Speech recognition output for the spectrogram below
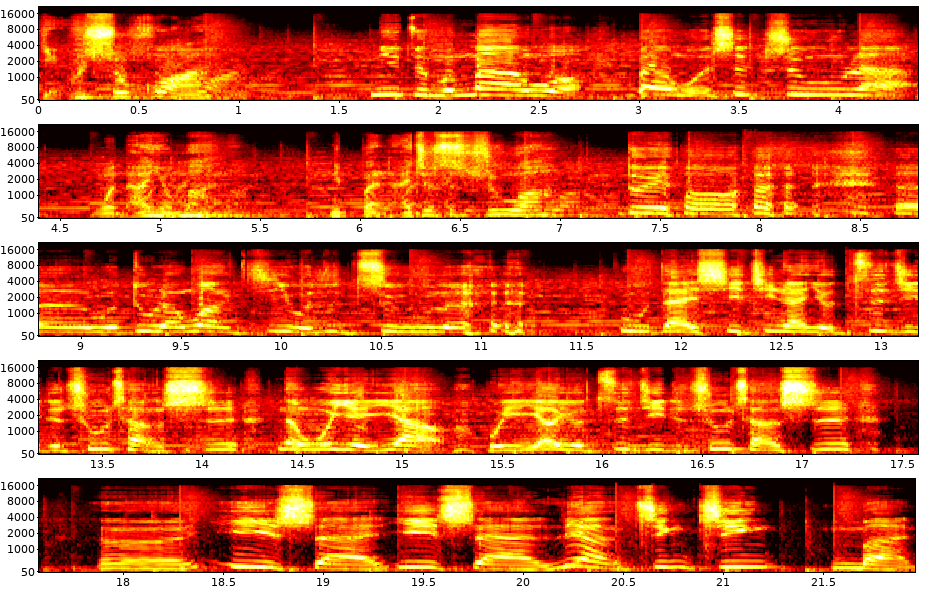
也会说话啊！你怎么骂我？骂我是猪啦？我哪有骂你？你本来就是猪啊！对哦，呃，我突然忘记我是猪了。布袋戏竟然有自己的出场诗，那我也要，我也要有自己的出场诗。呃，一闪一闪亮晶晶，满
